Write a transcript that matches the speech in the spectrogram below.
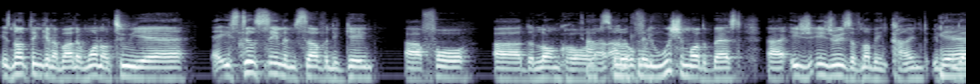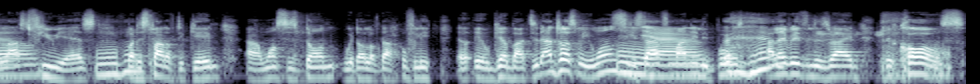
is not thinking about a one or two year. He's still seeing himself in the game uh, for uh, the long haul. And- And, hopefully, wish him all the best. Uh, injuries have not been kind in, in the last few years, but it's part of the game. Uh, once he's done with all of that, hopefully he'll, get back to it. And trust me, once he starts Yeah. manning the post and everything is right, the calls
